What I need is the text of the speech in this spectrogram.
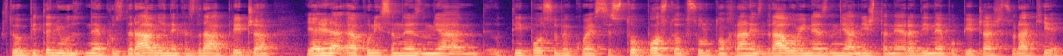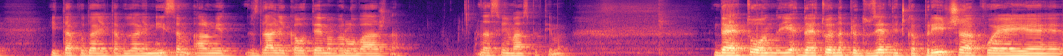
što je u pitanju neko zdravlje, neka zdrava priča, ja ako nisam, ne znam, ja tip osobe koje se 100% apsolutno hrane zdravo i ne znam, ja ništa ne radi, ne popije čašicu rakije i tako dalje, tako dalje, nisam, ali mi je zdravlje kao tema vrlo važna na svim aspektima. Da je to, da je to jedna preduzetnička priča koja je e,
